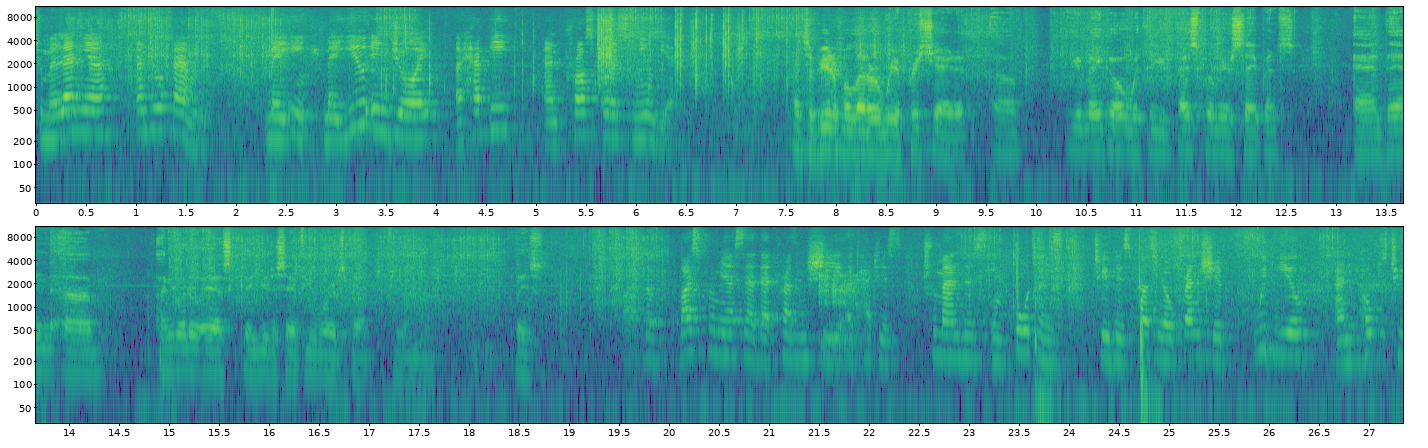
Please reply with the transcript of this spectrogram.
to Melania, and your family. May, may you enjoy a happy and prosperous New Year. That's a beautiful letter. We appreciate it. Uh, you may go with the Vice Premier statements, and then um, I'm going to ask uh, you to say a few words back, if you don't mind. Please. The Vice Premier said that President Xi attaches tremendous importance to his personal friendship with you and he hopes to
